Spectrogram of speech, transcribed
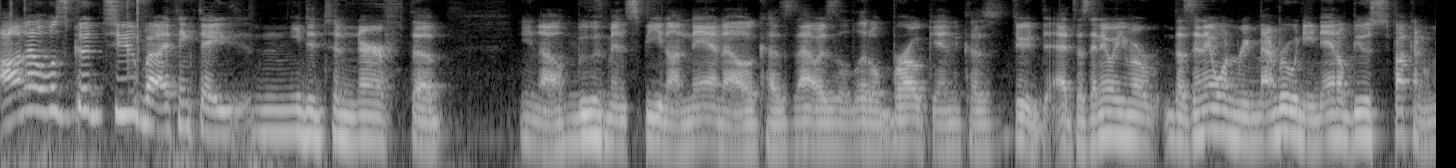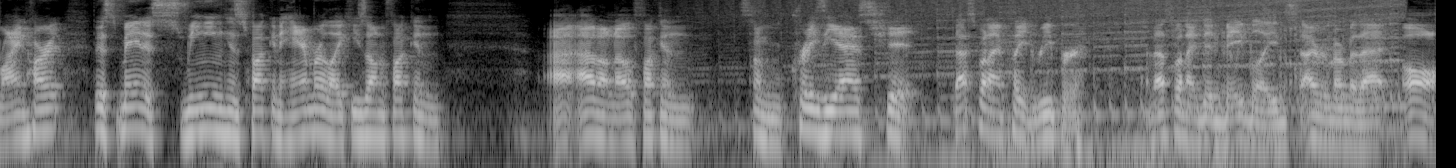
Ana was good too, but I think they needed to nerf the, you know, movement speed on Nano because that was a little broken. Because dude, uh, does anyone even does anyone remember when you Nano boost fucking Reinhardt? This man is swinging his fucking hammer like he's on fucking, I, I don't know, fucking some crazy ass shit. That's when I played Reaper, and that's when I did Beyblades. I remember that. Oh,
